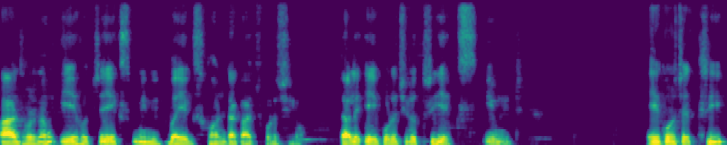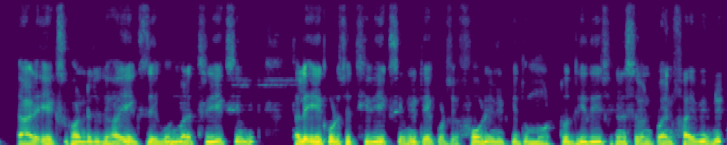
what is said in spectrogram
আর ধরে নাও এ হচ্ছে এক্স মিনিট বা এক্স ঘণ্টা কাজ করেছিল। তাহলে এ করেছিল থ্রি এক্স ইউনিট এ করেছে থ্রি আর এক্স ঘণ্টা যদি হয় এক্স দ্বিগুণ মানে থ্রি এক্স ইউনিট তাহলে এ করেছে থ্রি এক্স ইউনিট এ করেছে ফোর ইউনিট কিন্তু মোট তো দিয়ে দিয়েছে এখানে সেভেন পয়েন্ট ফাইভ ইউনিট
